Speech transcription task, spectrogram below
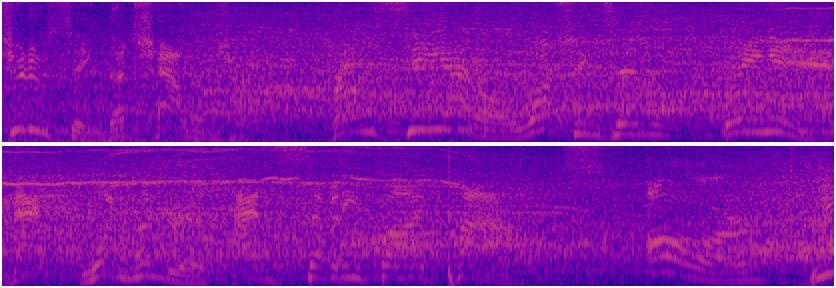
Introducing the challenger from Seattle, Washington, weighing in at 175 pounds, Darby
